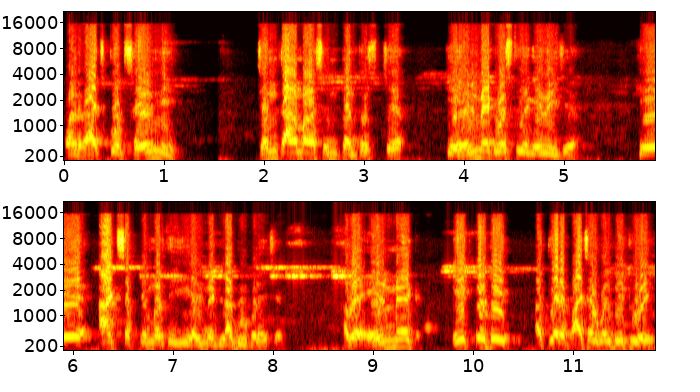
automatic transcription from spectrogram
પણ રાજકોટ શહેરની જનતા આમાં સંતોષ છે કે હેલ્મેટ વસ્તુ એક એવી છે કે આઠ સપ્ટેમ્બરથી હેલ્મેટ લાગુ પડે છે. હવે હેલ્મેટ એક તો ઠીક અત્યારે પાછળ કોઈ બેઠું હોય,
